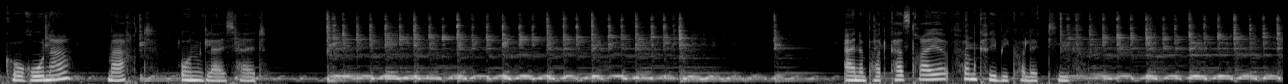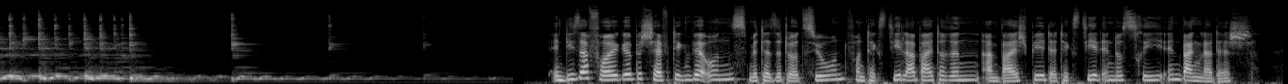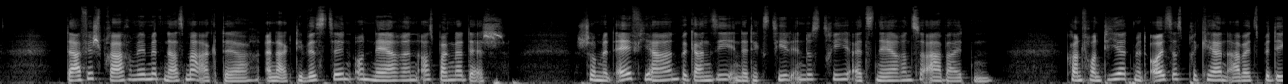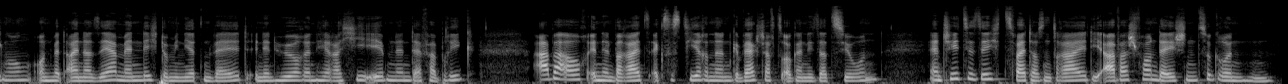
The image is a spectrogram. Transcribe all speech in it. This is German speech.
Corona macht Ungleichheit. Eine Podcast-Reihe vom Kribi-Kollektiv. In dieser Folge beschäftigen wir uns mit der Situation von Textilarbeiterinnen am Beispiel der Textilindustrie in Bangladesch. Dafür sprachen wir mit Nasma Akhter, einer Aktivistin und Näherin aus Bangladesch. Schon mit elf Jahren begann sie in der Textilindustrie als Näherin zu arbeiten. Konfrontiert mit äußerst prekären Arbeitsbedingungen und mit einer sehr männlich dominierten Welt in den höheren Hierarchieebenen der Fabrik, aber auch in den bereits existierenden Gewerkschaftsorganisationen, entschied sie sich 2003, die Avash Foundation zu gründen.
